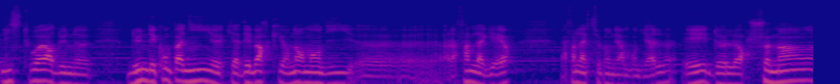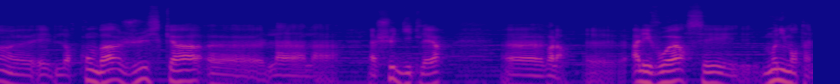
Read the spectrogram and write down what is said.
l'histoire d'une des compagnies qui a débarqué en Normandie à la fin de la guerre, à la fin de la Seconde Guerre mondiale, et de leur chemin et de leur combat jusqu'à la, la- chute d'Hitler. Voilà, allez voir, c'est monumental.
